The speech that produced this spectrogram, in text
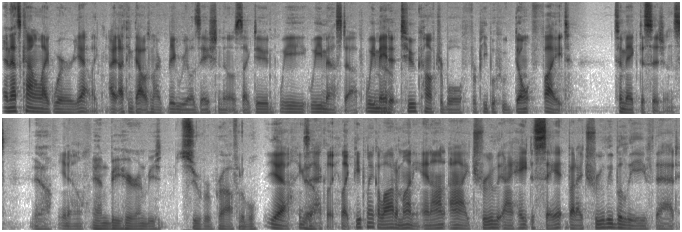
and that's kind of like where, yeah, like I, I think that was my big realization. It was like, dude, we we messed up. We made it too comfortable for people who don't fight to make decisions. Yeah. You know. And be here and be super profitable. Yeah, exactly. Like people make a lot of money, and I, I truly, I hate to say it, but I truly believe that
